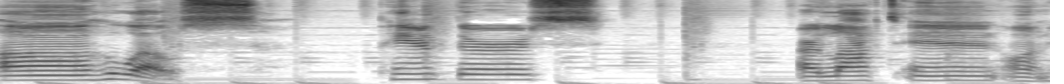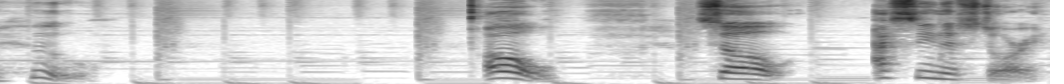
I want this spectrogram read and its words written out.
Uh, who else? Panthers are locked in on who? Oh, so I seen this story.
